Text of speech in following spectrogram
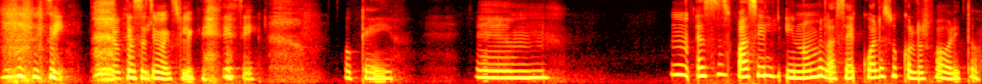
Sí, creo que no sé si me expliqué. Sí, sí. ok. Um, eso es fácil y no me la sé. ¿Cuál es su color favorito?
